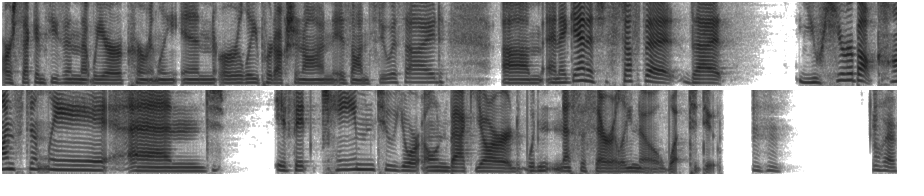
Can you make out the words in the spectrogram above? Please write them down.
Our second season, that we are currently in early production on, is on suicide. Um, and again, it's just stuff that that you hear about constantly, and if it came to your own backyard, wouldn't necessarily know what to do. Mm-hmm. Okay,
